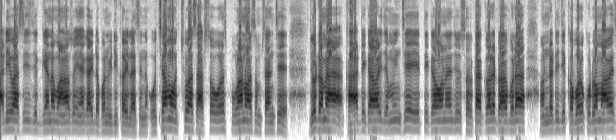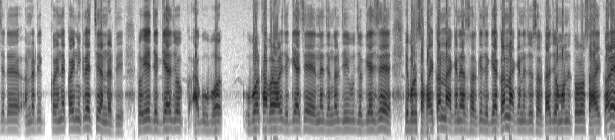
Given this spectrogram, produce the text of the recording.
આદિવાસી જગ્યાના માણસો અહીંયા ગાડી દફન વિધિ કરેલા છે ને ઓછામાં ઓછું આ સાતસો વર્ષ પુરાણું આ સ્મશાન છે. જો તમે આ ખારા ટેકાવાળી જમીન છે, એ ટેકાઓને જો સરકાર કરે તો આ બધા અંદરથી જે કબરો ખોદવામાં આવે છે તે અંદરથી કંઈને કંઈ નીકળે જ છે અંદરથી. તો એ જગ્યા જો આગુ ઉબડ ખાબડવાળી જગ્યા છે અને જંગલ જેવી જગ્યા છે, એ બધું સફાઈ કરી નાખે ને સરખી જગ્યા કરી નાખીને જો સરકાર જો અમને થોડો સહાય કરે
